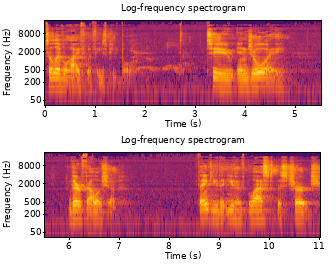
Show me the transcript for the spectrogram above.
to live life with these people, to enjoy their fellowship. Thank you that you have blessed this church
